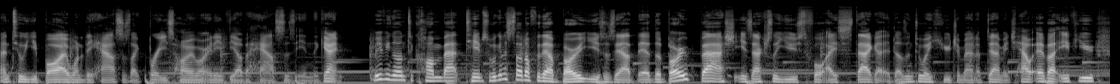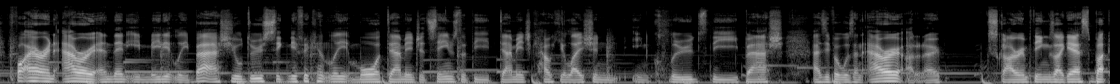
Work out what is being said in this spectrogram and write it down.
until you buy one of the houses like Breeze Home or any of the other houses in the game. Moving on to combat tips, we're going to start off with our bow users out there. The bow bash is actually used for a stagger. It doesn't do a huge amount of damage. However, if you fire an arrow and then immediately bash, you'll do significantly more damage. It seems that the damage calculation includes the bash as if it was an arrow. I don't know Skyrim things, I guess, but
